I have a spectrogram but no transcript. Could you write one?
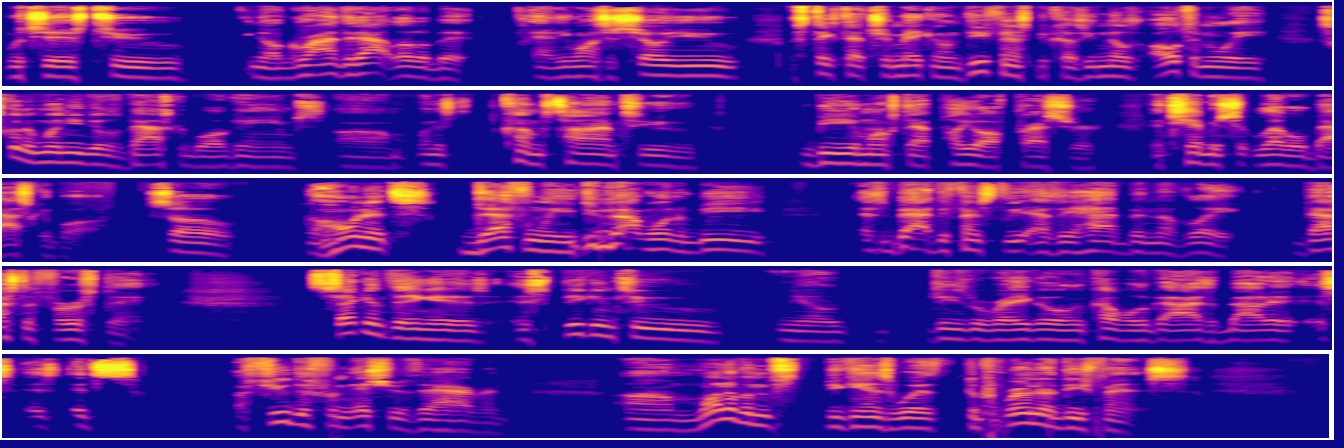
which is to, you know, grind it out a little bit. And he wants to show you mistakes that you're making on defense because he knows ultimately it's going to win you those basketball games, um, when it comes time to be amongst that playoff pressure and championship level basketball. So the Hornets definitely do not want to be as bad defensively as they have been of late. That's the first thing. Second thing is, is speaking to, you know, James Borrego and a couple of guys about it. It's, it's, it's a few different issues they're having. Um, one of them begins with the perimeter defense.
